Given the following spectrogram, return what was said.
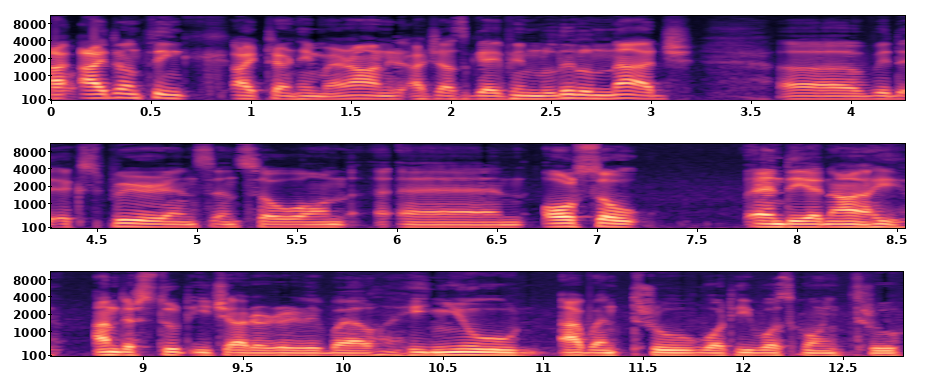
I, I don't think I turned him around. I just gave him a little nudge uh, with the experience and so on. And also, Andy and I understood each other really well. He knew I went through what he was going through.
